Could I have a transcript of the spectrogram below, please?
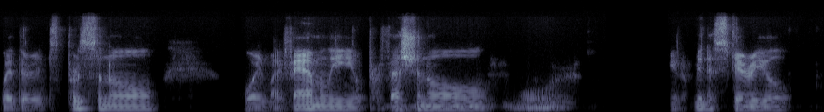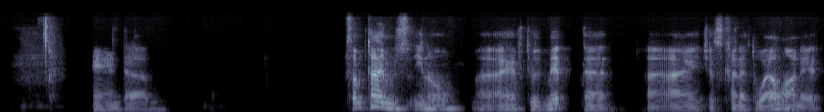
whether it's personal or in my family or professional or you know ministerial. And um, sometimes you know i have to admit that I just kind of dwell on it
